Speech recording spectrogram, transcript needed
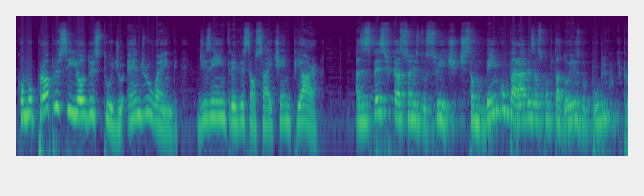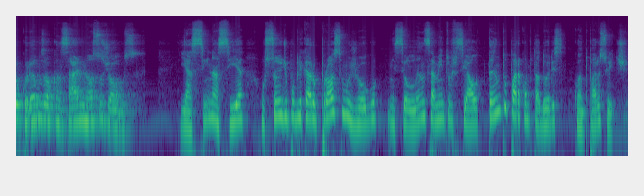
Como o próprio CEO do estúdio, Andrew Wang, diz em entrevista ao site NPR, as especificações do Switch são bem comparáveis aos computadores do público que procuramos alcançar em nossos jogos. E assim nascia o sonho de publicar o próximo jogo em seu lançamento oficial tanto para computadores quanto para o Switch.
